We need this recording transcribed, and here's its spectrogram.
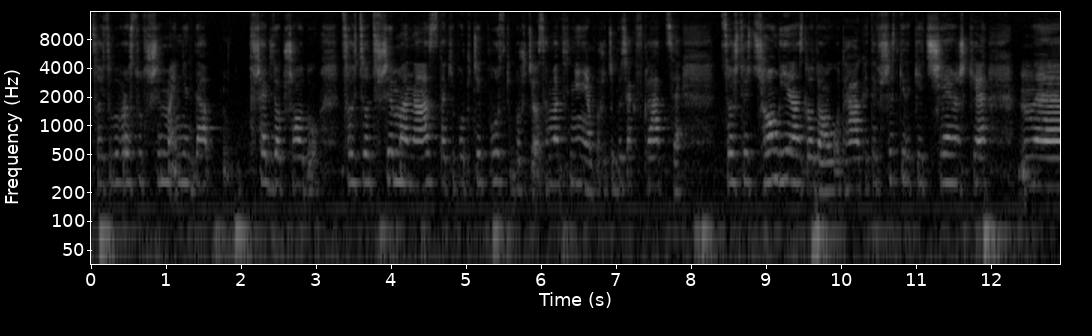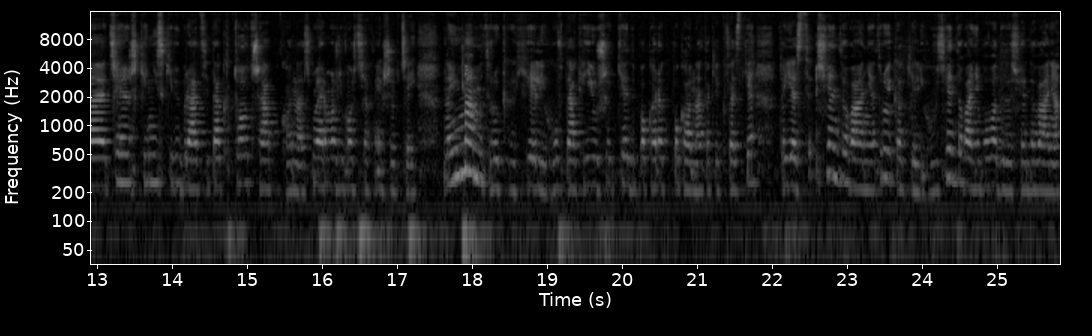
Coś, co po prostu trzyma i nie da przejść do przodu. Coś, co trzyma nas, takie poczucie pustki, poczucie osamotnienia, poczucie być jak w klatce. Coś, co ciągnie nas do dołu, tak? Te wszystkie takie ciężkie, e, ciężkie, niskie wibracje, tak? To trzeba pokonać w miarę możliwości jak najszybciej. No i mamy trójkę kielichów, tak? I już kiedy pokorek pokona takie kwestie, to jest świętowanie, trójka kielichów, świętowanie, powody do świętowania,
